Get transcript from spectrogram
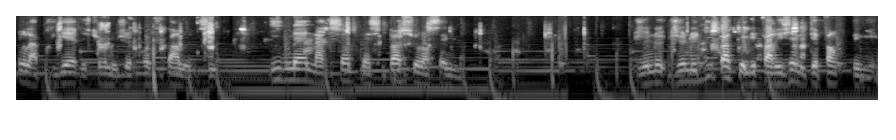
sur la prière et sur le jeûne quand il parle aussi. Il met un accent principal sur l'enseignement. Je ne, je ne dis pas que les pharisiens n'étaient pas enseignés.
